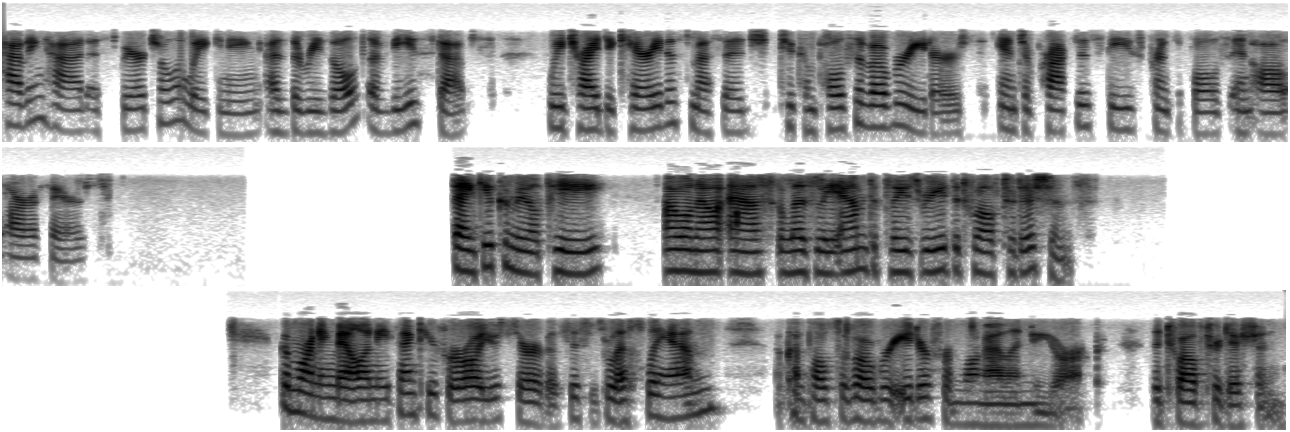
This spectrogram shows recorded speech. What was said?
Having had a spiritual awakening as the result of these steps, we tried to carry this message to compulsive overeaters and to practice these principles in all our affairs. Thank you, Camille P. I will now ask Leslie M. to please read the 12 traditions. Good morning, Melanie. Thank you for all your service. This is Leslie M., a compulsive overeater from Long Island, New York. The 12 traditions.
